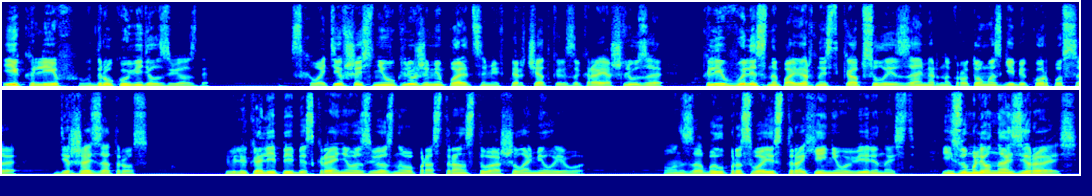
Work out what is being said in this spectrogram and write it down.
и Клифф вдруг увидел звезды. Схватившись неуклюжими пальцами в перчатках за края шлюза, Клифф вылез на поверхность капсулы и замер на крутом изгибе корпуса, держась за трос. Великолепие бескрайнего звездного пространства ошеломило его. Он забыл про свои страхи и неуверенность, изумленно озираясь.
